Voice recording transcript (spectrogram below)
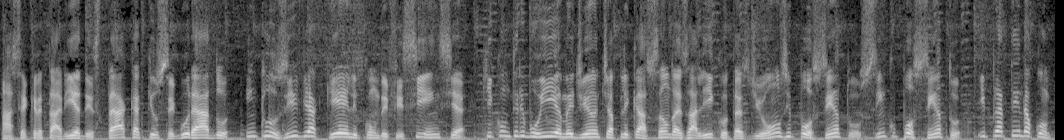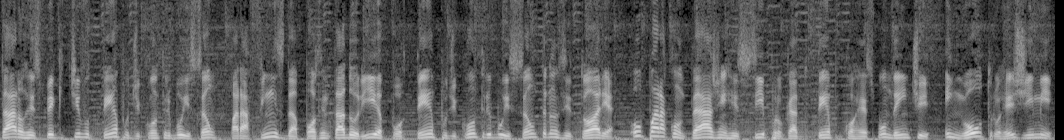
A secretaria destaca que o segurado, inclusive aquele com deficiência que contribuía mediante aplicação das alíquotas de 11% ou 5% e pretenda contar o respectivo tempo de contribuição para fins da aposentadoria por tempo de contribuição transitória ou para contagem recíproca do tempo correspondente em outro regime,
